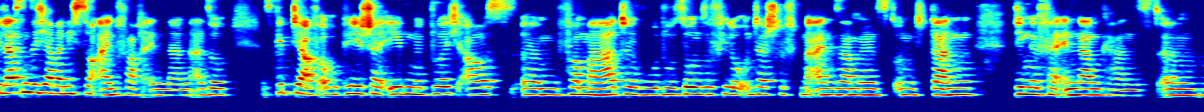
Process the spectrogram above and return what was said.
Die lassen sich aber nicht so einfach ändern. Also es gibt ja auf europäischer Ebene durchaus ähm, Formate, wo du so und so viele Unterschriften einsammelst und dann Dinge verändern kannst. Ähm,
